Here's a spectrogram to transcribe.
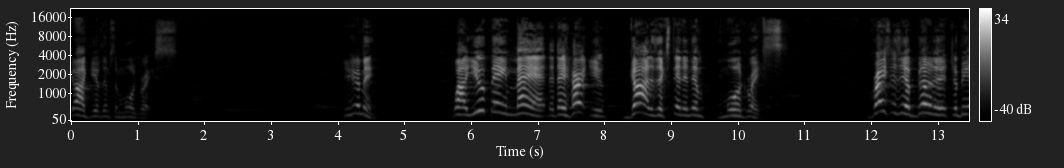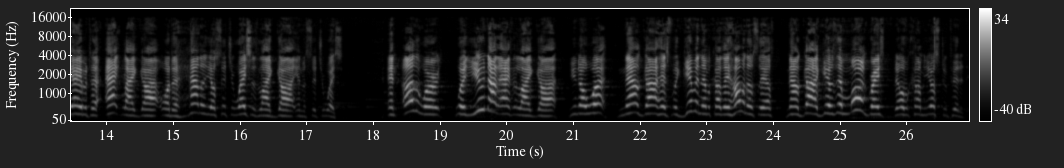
God give them some more grace. You hear me? While you being mad that they hurt you, God is extending them more grace. Grace is the ability to be able to act like God or to handle your situations like God in a situation. In other words, when you're not acting like God, you know what? Now God has forgiven them because they humble themselves. Now God gives them more grace to overcome your stupidity.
